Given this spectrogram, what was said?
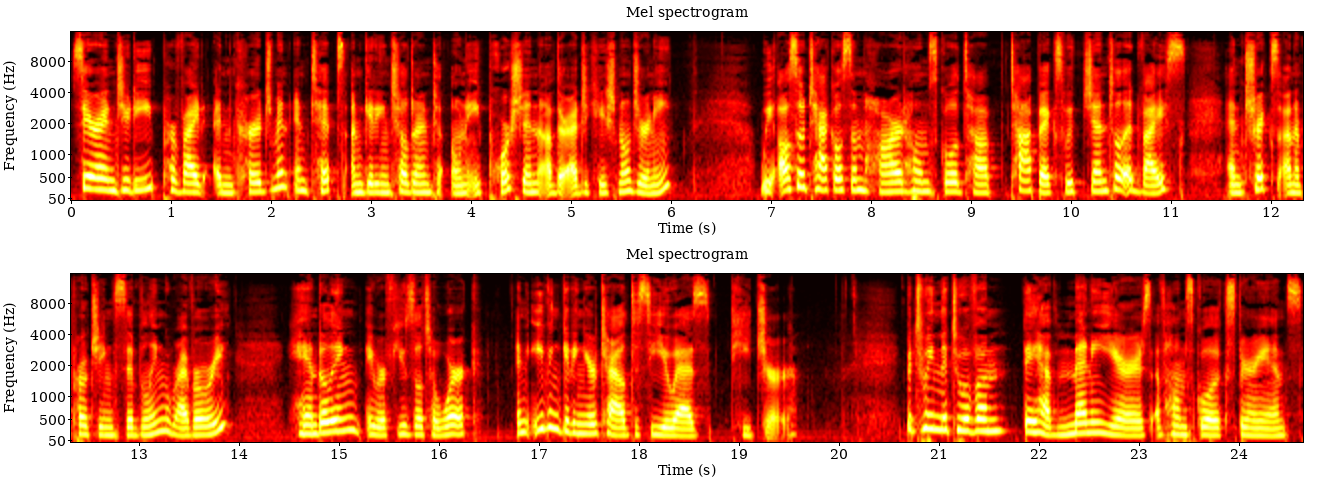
Sarah and Judy provide encouragement and tips on getting children to own a portion of their educational journey. We also tackle some hard homeschool top topics with gentle advice and tricks on approaching sibling rivalry handling a refusal to work, and even getting your child to see you as teacher. Between the two of them, they have many years of homeschool experience,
